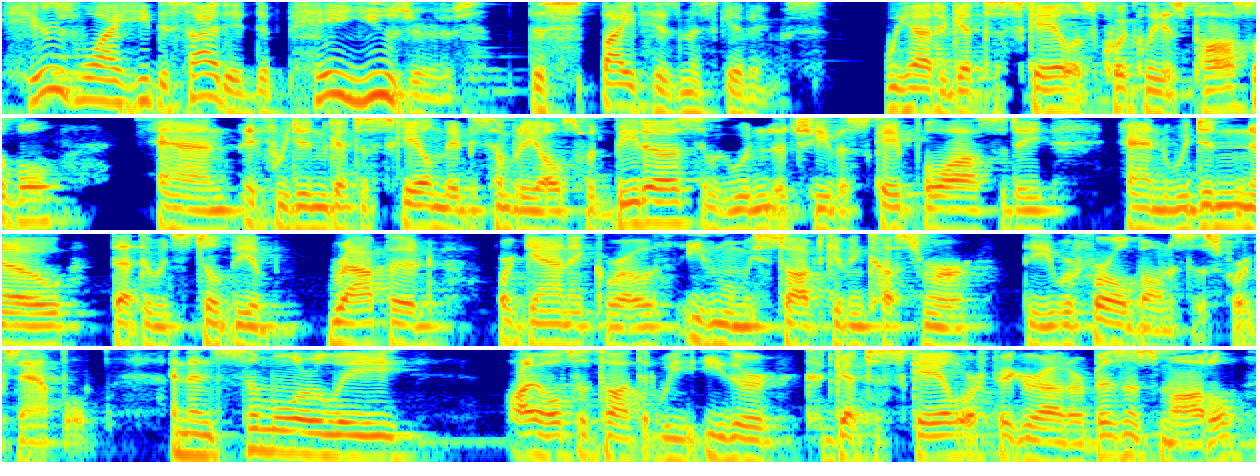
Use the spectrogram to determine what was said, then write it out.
Here's why he decided to pay users despite his misgivings. We had to get to scale as quickly as possible. And if we didn't get to scale, maybe somebody else would beat us and we wouldn't achieve escape velocity. And we didn't know that there would still be a rapid organic growth, even when we stopped giving customer the referral bonuses, for example. And then similarly, I also thought that we either could get to scale or figure out our business model.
